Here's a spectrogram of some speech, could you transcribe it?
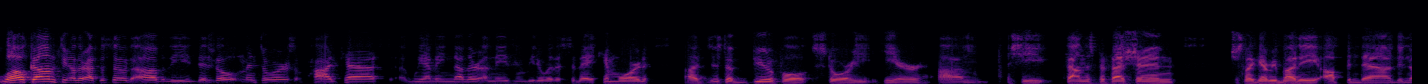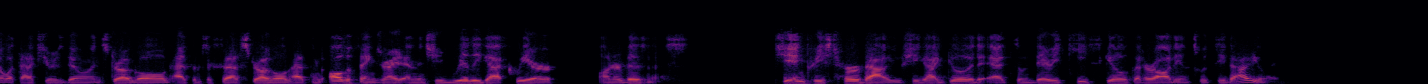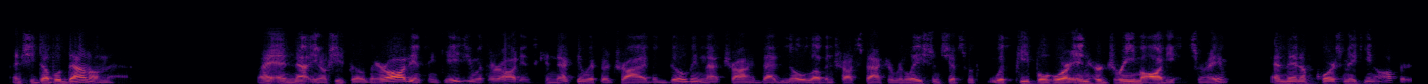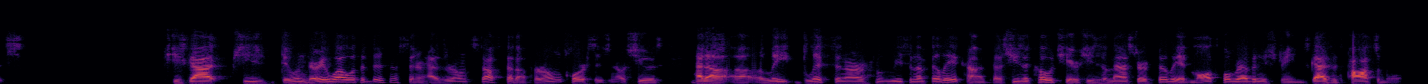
Welcome to another episode of the Digital Mentors podcast. We have another amazing leader with us today, Kim Ward. Uh, just a beautiful story here. Um, she found this profession just like everybody, up and down, didn't know what the heck she was doing, struggled, had some success, struggled, had some all the things, right? And then she really got clear on her business. She increased her value. She got good at some very key skills that her audience would see value in. And she doubled down on that. Right? And now, you know, she's building her audience, engaging with her audience, connecting with her tribe and building that tribe, that no love and trust factor, relationships with, with people who are in her dream audience, right? and then of course making offers. She's got she's doing very well with the business center, has her own stuff set up, her own courses. You know, she was had a, a late blitz in our recent affiliate contest. She's a coach here. She's a master affiliate, multiple revenue streams. Guys, it's possible.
